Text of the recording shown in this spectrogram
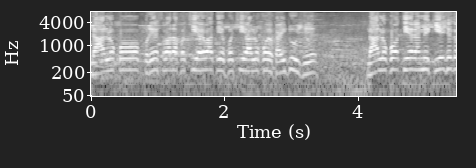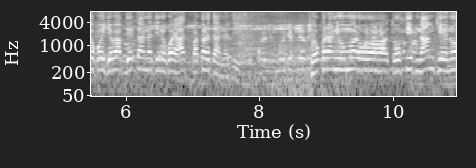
ને આ લોકો પ્રેસવાળા પછી આવ્યા તે પછી આ લોકોએ કાઢ્યું છે. ને લોકો અત્યારે અમે કહીએ છીએ તો કોઈ જવાબ દેતા નથી ને કોઈ હાથ પકડતા નથી. છોકરાની ઉંમર તોસીફ નામ છે એનો,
